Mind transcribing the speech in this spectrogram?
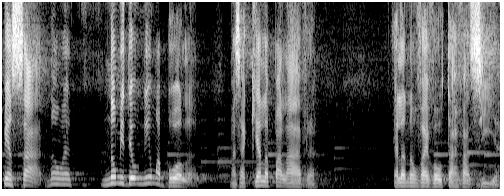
pensar, não, é, não me deu nenhuma bola, mas aquela palavra, ela não vai voltar vazia,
